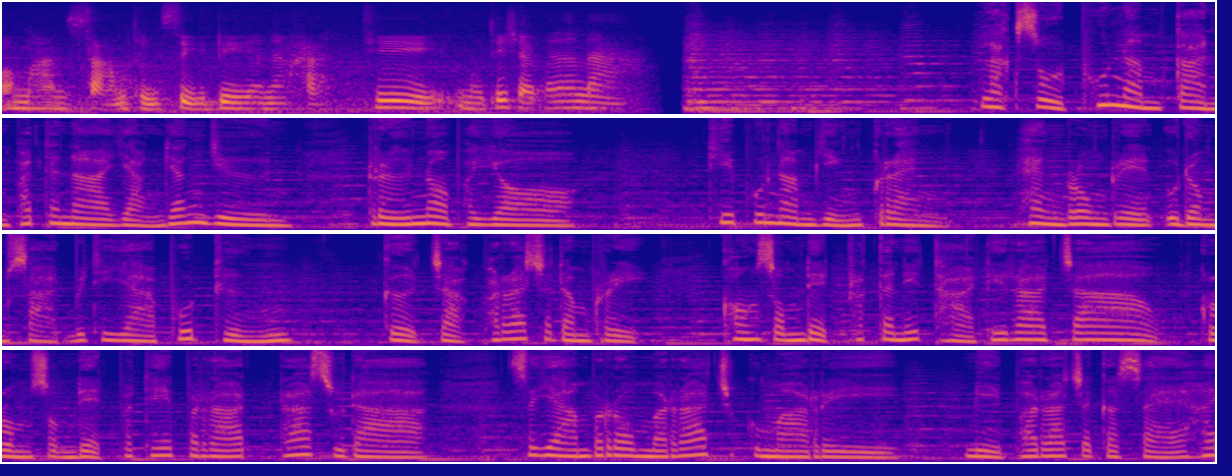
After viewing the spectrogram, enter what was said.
ประมาณ 3-4 เดือนนะคะที่มูลที่ชัยพัฒนา หลักสูตรผู้นำการพัฒนาอย่างยั่งยืน หรือนอพย ที่ผู้นำหญิงแกร่ง แห่งโรงเรียนอุดมศาสตร์วิทยาพูดถึง เกิดจากพระราชดำริของสมเด็จพระนิษฐาธิราชเจ้า กรมสมเด็จพระเทพรัตนราชสุดา สยามบรมราชกุมารี มีพระราชกระแสให้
